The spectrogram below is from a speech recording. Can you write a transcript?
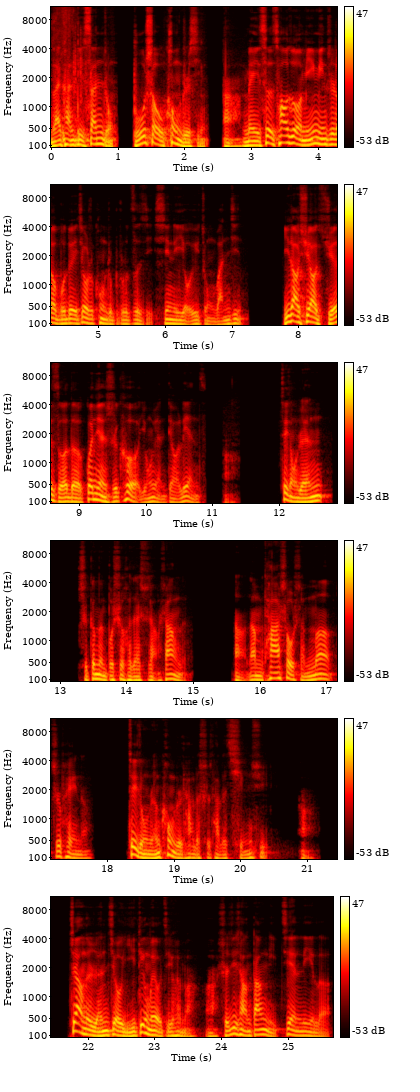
我们来看第三种不受控制型啊，每次操作明明知道不对，就是控制不住自己，心里有一种顽劲，一到需要抉择的关键时刻，永远掉链子啊。这种人是根本不适合在市场上的啊。那么他受什么支配呢？这种人控制他的是他的情绪啊。这样的人就一定没有机会吗？啊，实际上，当你建立了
